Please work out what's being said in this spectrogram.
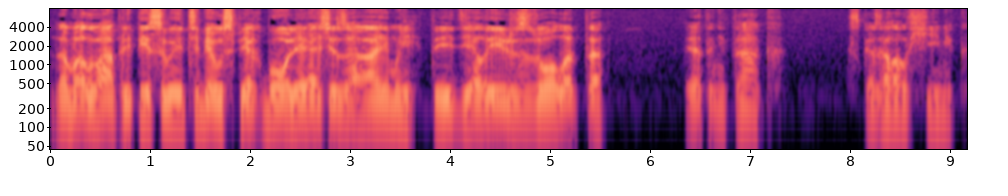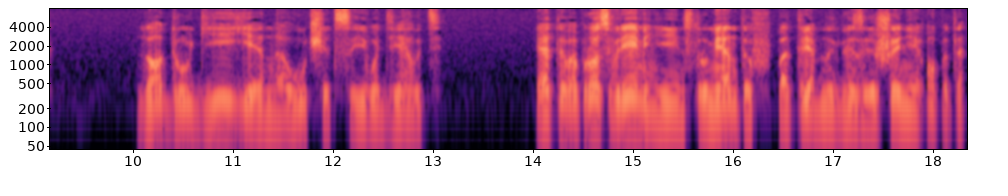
«Но молва приписывает тебе успех более осязаемый. Ты делаешь золото». «Это не так», — сказал алхимик. «Но другие научатся его делать». Это вопрос времени и инструментов, потребных для завершения опыта.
